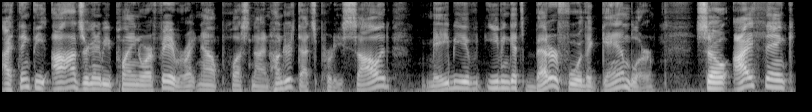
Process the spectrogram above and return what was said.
I think the odds are going to be playing to our favor. Right now, plus 900, that's pretty solid. Maybe it even gets better for the gambler. So I think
